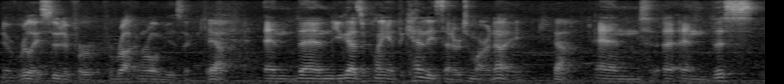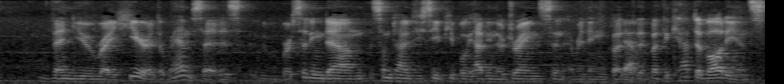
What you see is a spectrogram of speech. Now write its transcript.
you know, really suited for, for rock and roll music. Yeah. And then you guys are playing at the Kennedy Center tomorrow night. Yeah. And uh, and this venue right here at the Ram's Head is we're sitting down. Sometimes you see people having their drinks and everything, but yeah. the, but the captive audience.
